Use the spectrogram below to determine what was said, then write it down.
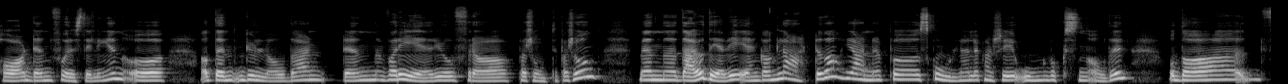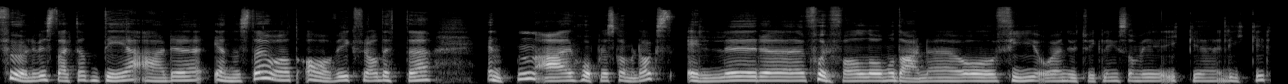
har den forestillingen. Og at den gullalderen, den varierer jo fra person til person. Men eh, det er jo det vi en gang lærte, da. Gjerne på skolen eller kanskje i ung voksen alder. Og da føler vi sterkt at det er det eneste, og at avvik fra dette enten er håpløst gammeldags eller eh, forfall og moderne og fy og en utvikling som vi ikke liker.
